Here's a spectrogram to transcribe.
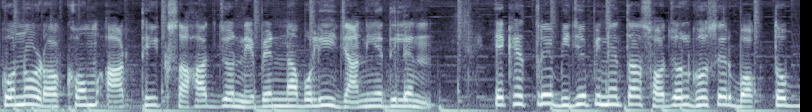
কোনো রকম আর্থিক সাহায্য নেবেন না বলেই জানিয়ে দিলেন। এক্ষেত্রে বিজেপি নেতা সজল ঘোষের বক্তব্য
